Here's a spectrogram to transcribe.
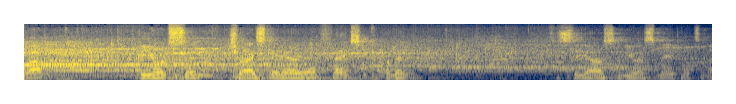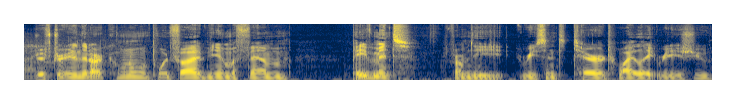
Well, New York City, tri-state area. Thanks for coming to see us in U.S. Maple tonight. Drifter in the Dark, 101.5 UMFM Pavement from the recent Terror Twilight reissue.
